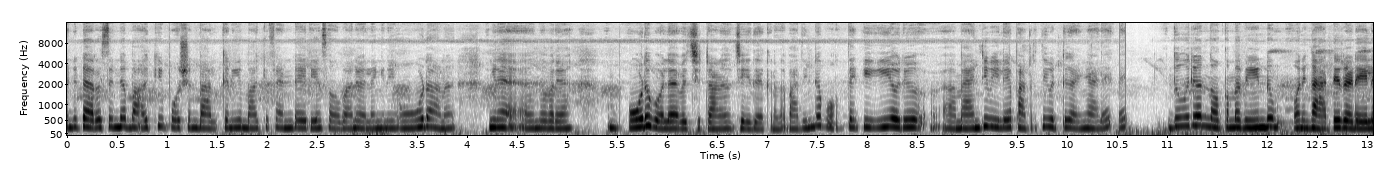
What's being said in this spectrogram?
എന്റെ ടെറസിന്റെ ബാക്കി പോർഷൻ ബാൽക്കണിയും ബാക്കി ഫ്രണ്ട് ഏരിയയും സോപാനും എല്ലാം ഇങ്ങനെ ഓടാണ് ഇങ്ങനെ എന്താ പറയുക ഓട് പോലെ വെച്ചിട്ടാണ് ചെയ്തേക്കുന്നത് അപ്പോൾ അതിന്റെ പുറത്തേക്ക് ഈ ഒരു മാന്റി വീലയെ പടർത്തി വിട്ട് കഴിഞ്ഞാൽ ദൂരെ നോക്കുമ്പോൾ വീണ്ടും ഒരു കാട്ടിനിടയിൽ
